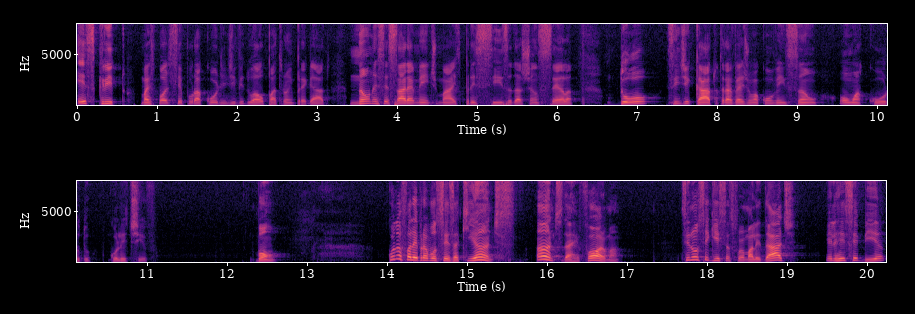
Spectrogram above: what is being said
escrito, mas pode ser por acordo individual, patrão empregado. Não necessariamente mais precisa da chancela do sindicato através de uma convenção ou um acordo coletivo. Bom, quando eu falei para vocês aqui antes, antes da reforma, se não seguisse as formalidades, ele recebia,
